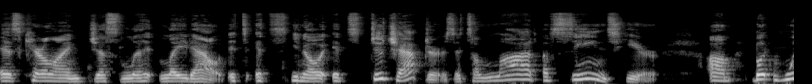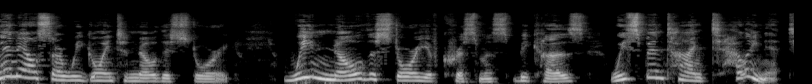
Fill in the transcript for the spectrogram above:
as Karoline just la- laid out. It's it's you know it's two chapters. It's a lot of scenes here. Um, but when else are we going to know this story? We know the story of Christmas because we spend time telling it,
